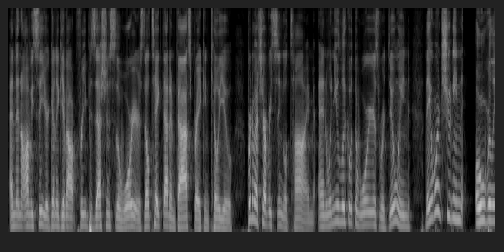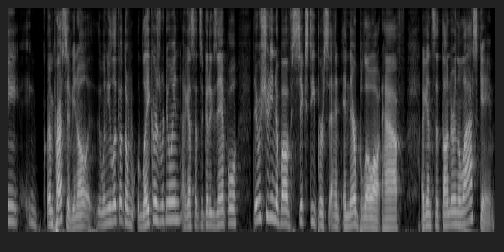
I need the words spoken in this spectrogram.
and then obviously you're going to give out free possessions to the Warriors. They'll take that in fast break and kill you pretty much every single time. And when you look at what the Warriors were doing, they weren't shooting overly impressive. You know, when you look at what the Lakers were doing, I guess that's a good example. They were shooting above 60% in their blowout half against the Thunder in the last game.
